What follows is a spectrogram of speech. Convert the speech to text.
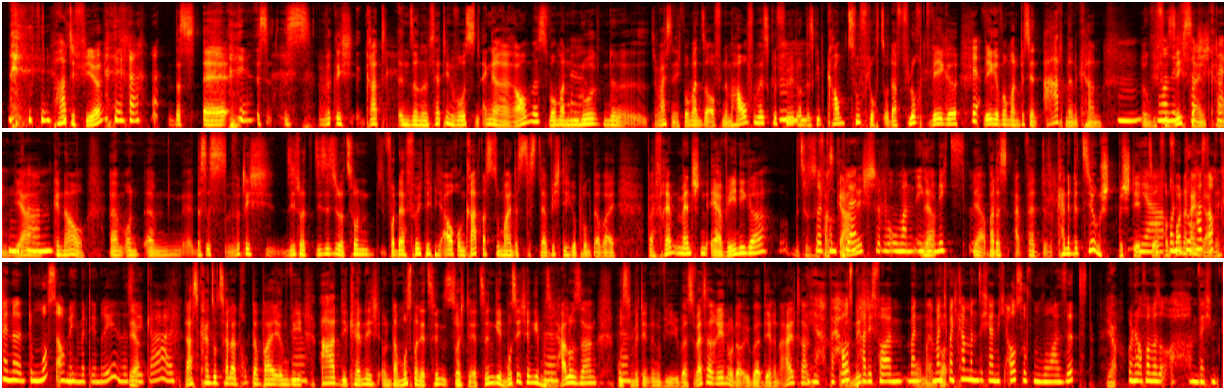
Party 4, das äh, es ist wirklich gerade in so einem Setting, wo es ein engerer Raum ist, wo man Ja. nur eine, ich weiß nicht, wo man so auf einem Haufen ist gefühlt und es gibt kaum Zufluchts- oder Fluchtwege, Mhm. Ja. Wege, wo man ein bisschen atmen kann, irgendwie Wo für sich sich sein kann. Ja, kann. genau. Ähm, und ähm, das ist wirklich Situa diese Situation, vor der fürchte ich mich auch. Und gerade was du meintest, das ist der wichtige Punkt dabei. Bei fremden Menschen eher weniger, beziehungsweise So fast komplett, gar nicht. wo man irgendwie Ja. nichts. Ja, weil das einfach keine Beziehung besteht, ja, so von und du vornherein hast gar auch nicht. keine, du musst auch nicht mit denen reden, ist Ja. egal. Da ist kein sozialer Druck dabei, irgendwie, Ja. ah, die kenne ich und da muss man jetzt hin, soll ich da jetzt hingehen? Muss ich hingehen? Muss ich Hallo sagen? Muss ich mit denen irgendwie über das Wetter reden oder über deren Alltag? Ja, bei Hauspartys nicht? vor allem, man, Oh manchmal Gott. kann man sich ja nicht aussuchen, wo man sitzt. Ja. Und auf einmal so, oh, in welchem,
